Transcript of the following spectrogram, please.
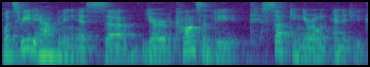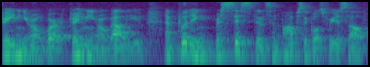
what's really happening is uh, you're constantly sucking your own energy, draining your own worth, draining your own value, and putting resistance and obstacles for yourself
